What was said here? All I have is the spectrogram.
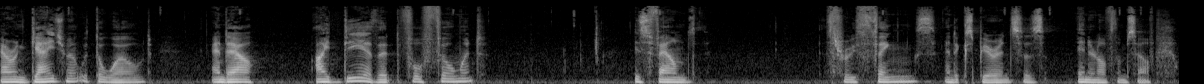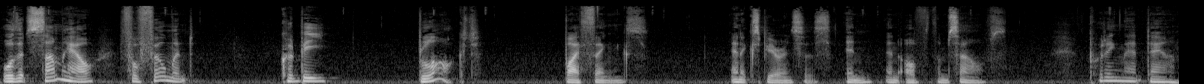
our engagement with the world and our idea that fulfillment is found through things and experiences in and of themselves, or that somehow fulfillment could be blocked by things and experiences in and of themselves. Putting that down.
